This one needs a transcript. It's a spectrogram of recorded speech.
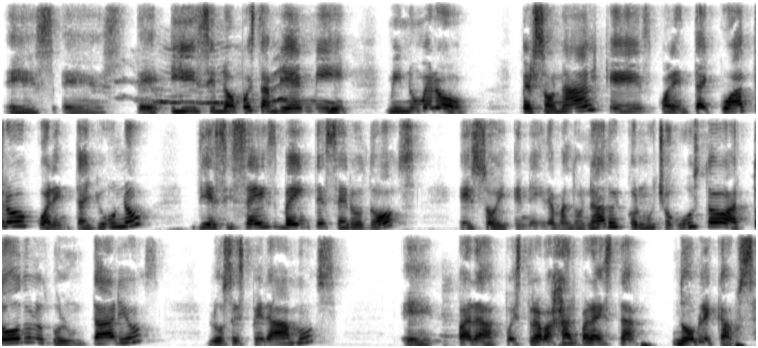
Es, este, y si no, pues también mi, mi número personal que es 44 41 16 20 02. Eh, soy Eneida Maldonado y con mucho gusto a todos los voluntarios los esperamos eh, para pues trabajar para esta noble causa.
